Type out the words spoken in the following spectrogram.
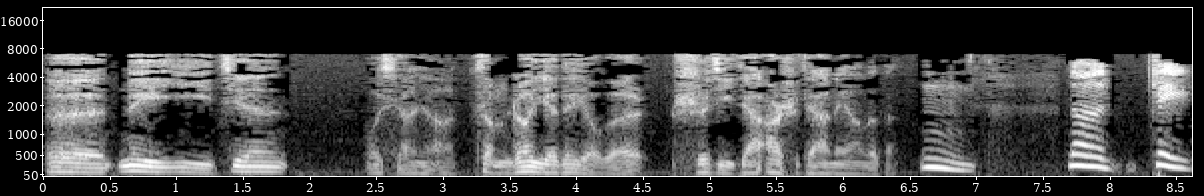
呃，那一间，我想想啊，怎么着也得有个十几家、二十家那样子的，嗯，那这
